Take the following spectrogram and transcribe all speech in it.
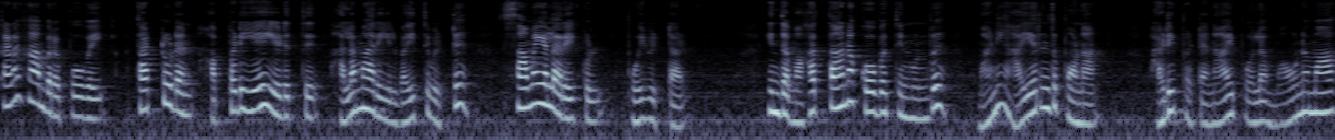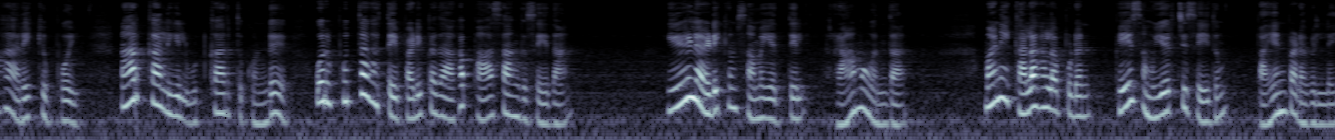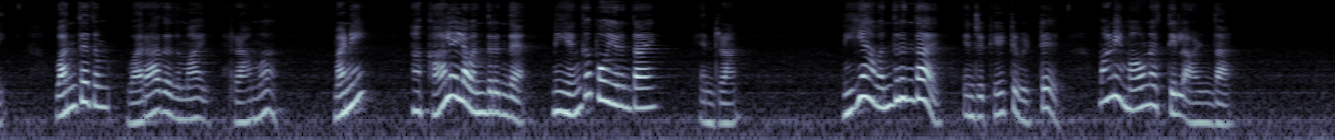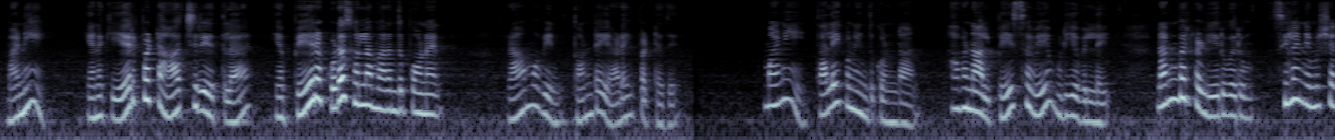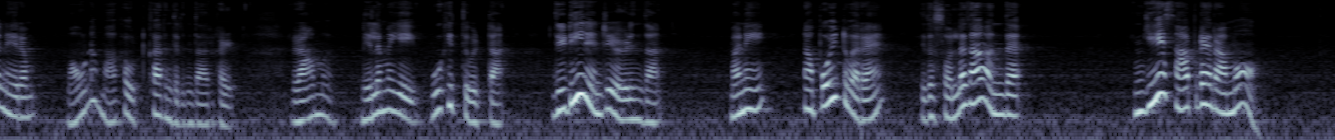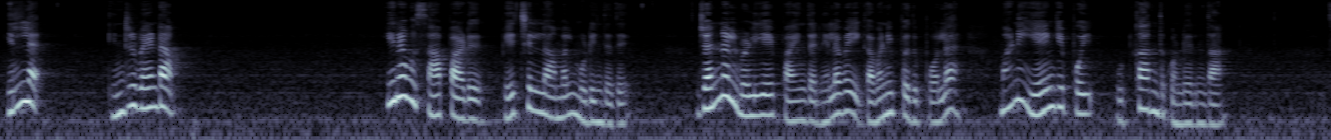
கனகாம்பர பூவை தட்டுடன் அப்படியே எடுத்து அலமாரியில் வைத்துவிட்டு சமையலறைக்குள் போய்விட்டாள். இந்த மகத்தான கோபத்தின் முன்பு மணி அயர்ந்து போனான். அடிப்பட்ட நாய் போல மௌனமாக அறைக்கு போய் நாற்காலியில் உட்கார்ந்து கொண்டு ஒரு புத்தகத்தை படிப்பதாக பாசாங்கு செய்தான். ஏழு அடிக்கும் சமயத்தில் ராமு வந்தான். மணி கலகலப்புடன் பேச முயற்சி செய்தும் பயன்படவில்லை. வந்ததும் வராததுமாய் ராமு மணி நான் காலையில் வந்திருந்தேன். நீ எங்கே போயிருந்தாய்? என்றான். நீயா வந்திருந்தாய்? என்று கேட்டுவிட்டு மணி மௌனத்தில் ஆழ்ந்தான். மணி எனக்கு ஏற்பட்ட ஆச்சரியத்தில் என் பேரை கூட சொல்ல மறந்து போனேன். ராமுவின் தொண்டை அடைப்பட்டது. மணி தலை குனிந்து கொண்டான். அவனால் பேசவே முடியவில்லை. நண்பர்கள் இருவரும் சில நிமிஷ நேரம் மௌனமாக உட்கார்ந்திருந்தார்கள். ராமு நிலைமையை ஊகித்து விட்டான். திடீரென்று எழுந்தான். மணி நான் போயிட்டு வரேன். இதை சொல்ல தான் வந்தேன். இங்கேயே சாப்பிடேன் இல்லை இன்று வேண்டாம். இரவு சாப்பாடு பேச்சில்லாமல் முடிந்தது. ஜன்னல் வழியே பாய்ந்த நிலவை கவனிப்பது போல மணி ஏங்கி போய் உட்கார்ந்து கொண்டிருந்தான்.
